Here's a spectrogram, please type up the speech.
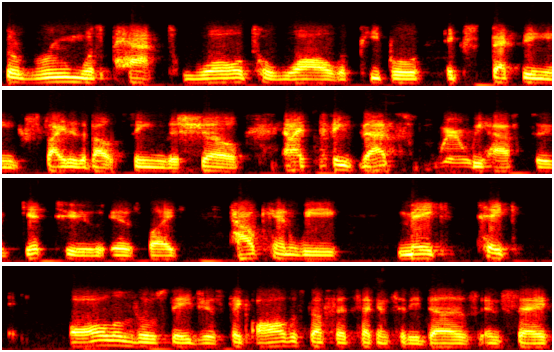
the room was packed wall to wall with people expecting and excited about seeing the show. And I think that's where we have to get to is like, how can we make, take all of those stages, take all the stuff that Second City does and say,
